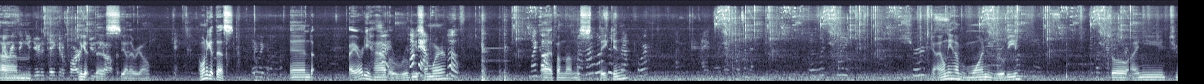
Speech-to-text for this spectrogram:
everything um, you do to take it apart, Let me get this. Yeah, there we go. I want to get this, There we go. and I already have a ruby somewhere. Uh, if I'm not How mistaken. that for? I have no idea what's in it. It looks like shirts. Yeah, I only have one ruby, so I need to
